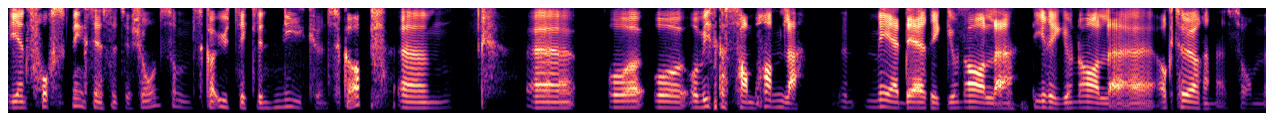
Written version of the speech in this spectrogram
vi er en forskningsinstitusjon som skal utvikle ny kunnskap. Og, og, og vi skal samhandle med regionale, de regionale aktørene som,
